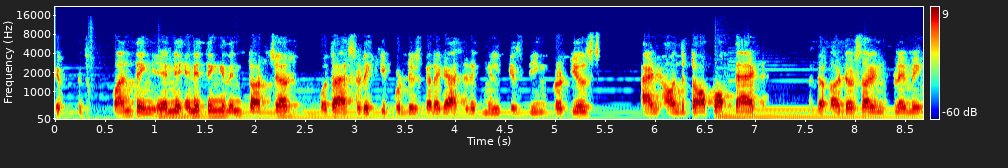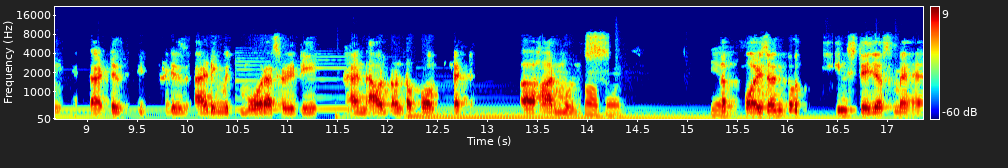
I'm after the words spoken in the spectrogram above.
if it's one thing any, anything is in torture वो तो acidic ही produce करेगा acidic milk is being produced and on the top of that the udders are inflaming that is it, that is adding with more acidity and out on top of that uh, hormones Hormones. the Yeah. poison तो तीन stages में है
